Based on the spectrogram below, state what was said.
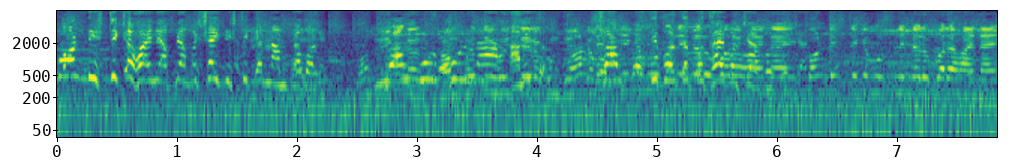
কোন ডিস্ট্রিক্টে হয়নি আপনি আমাকে সেই ডিস্ট্রিক্টের নামটা বলেন? রংপুর সম্প্রতি খুলনা হয়েছে আমি এরকম দুইটা তো- সম্প্রতি বলতে কোথায় বলছেন? কোন ডিস্ট্রিক্টে মুসলিমের উপরে হয় নাই?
